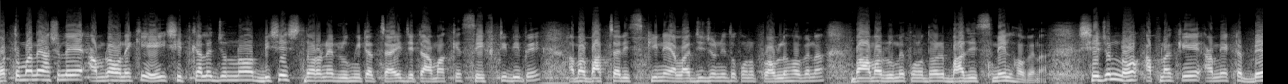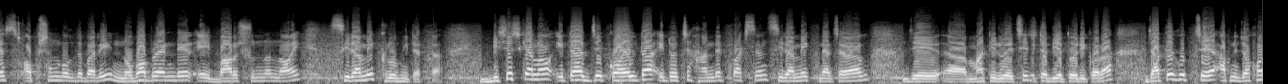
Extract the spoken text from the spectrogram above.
বর্তমানে আসলে আমরা অনেকেই শীতকালের জন্য বিশেষ ধরনের রুম হিটার চাই, যেটা আমাকে সেফটি দিবে, আমার বাচ্চার স্কিনে অ্যালার্জি জনিত কোনো প্রবলেম হবে না, বা আমার রুমে কোনো ধরনের বাজে স্মেল হবে না। সেজন্য আপনাকে আমি একটা বেস্ট অপশন বলতে পারি নোভা ব্র্যান্ডের এই বারো শূন্য নয় সিরামিক রুম হিটারটা বিশেষ কেন এটার যে কয়েলটা এটা হচ্ছে হান্ড্রেড পার্সেন্ট সিরামিক ন্যাচারাল যে মাটি রয়েছে, সেটা দিয়ে তৈরি করা। যাতে হচ্ছে আপনি যখন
